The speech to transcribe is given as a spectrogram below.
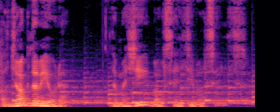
El joc de viure, de Magí, Balcells i Balcells.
